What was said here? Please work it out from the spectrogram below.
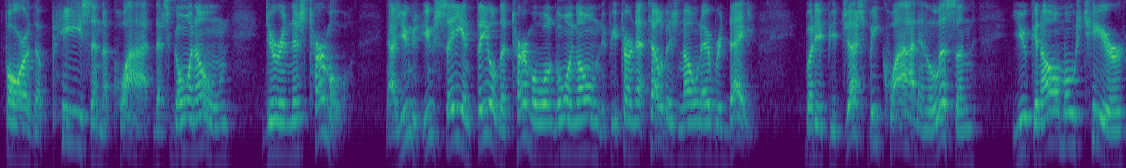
for the peace and the quiet that's going on during this turmoil. Now, you, you see and feel the turmoil going on if you turn that television on every day. But if you just be quiet and listen, you can almost hear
